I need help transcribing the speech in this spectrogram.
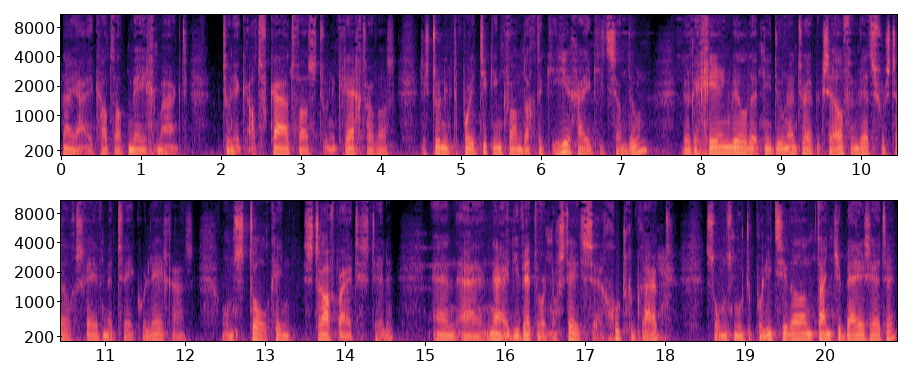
Nou ja, ik had dat meegemaakt toen ik advocaat was, toen ik rechter was. Dus toen ik de politiek inkwam, dacht ik, hier ga ik iets aan doen. De regering wilde het niet doen. En toen heb ik zelf een wetsvoorstel geschreven met twee collega's... om stalking strafbaar te stellen. En eh, nou ja, die wet wordt nog steeds eh, goed gebruikt. Soms moet de politie wel een tandje bijzetten.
